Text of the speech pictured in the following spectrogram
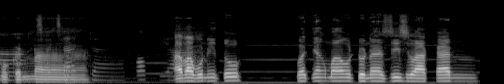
Mukena. sajadah apa pun itu buat yang mau donasi silakan.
